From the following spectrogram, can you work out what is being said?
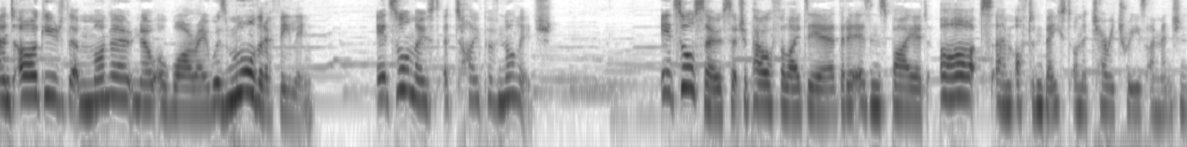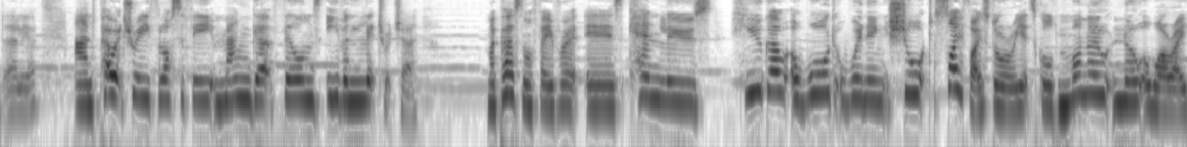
and argued that mono no aware was more than a feeling. It's almost a type of knowledge. It's also such a powerful idea that it has inspired art, um, often based on the cherry trees I mentioned earlier, and poetry, philosophy, manga, films, even literature. My personal favourite is Ken Liu's Hugo Award winning short sci fi story. It's called Mono no Aware,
